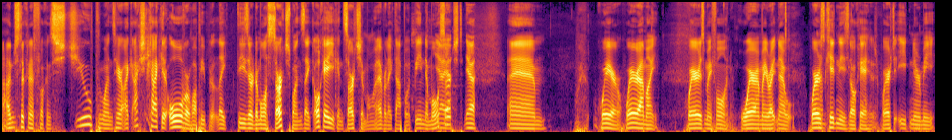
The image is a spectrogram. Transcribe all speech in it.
yeah. I'm just looking at fucking stupid ones here. I actually can't get over what people like. These are the most searched ones. Like, okay, you can search them or whatever like that, but being the most Yeah, yeah. searched, Yeah, um, where, where am I? Where is my phone? Where am I right now? Where's Um, kidneys located? Where to eat near me?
